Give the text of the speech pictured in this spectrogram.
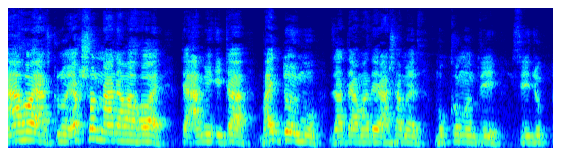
না হয়, আজ কোনো অ্যাকশন না নেওয়া হয়, তে আমি এটা বাধ্য হইমু যাতে আমাদের আসামের মুখ্যমন্ত্রী শ্রীযুক্ত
